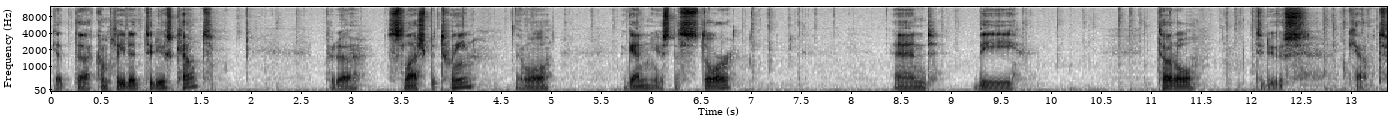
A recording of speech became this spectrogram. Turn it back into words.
get the completed to-dos count, put a slash between, then we'll again use the store and the total to-dos count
